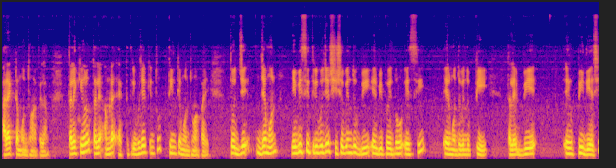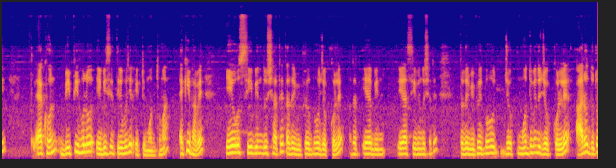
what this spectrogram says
আর একটা মধ্যমা পেলাম। তাহলে কি হলো? তাহলে আমরা একটা ত্রিভুজের কিন্তু তিনটে মধ্যমা পাই। তো যে যেমন এবিসি ত্রিভুজের শীর্ষবিন্দু বি এর বিপরীত বাহু এসি এর মধ্যবিন্দু পি তাহলে বি এ পি দিয়েছি। এখন বিপি হলো এবিসি ত্রিভুজের একটি মধ্যমা। একইভাবে এ ও সি বিন্দুর সাথে তাদের বিপরীত বাহু যোগ করলে, অর্থাৎ এ এ আর সি বিন্দুর সাথে তাদের বিপরীত বাহু যোগ মধ্যবিন্দু যোগ করলে আরও দুটো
